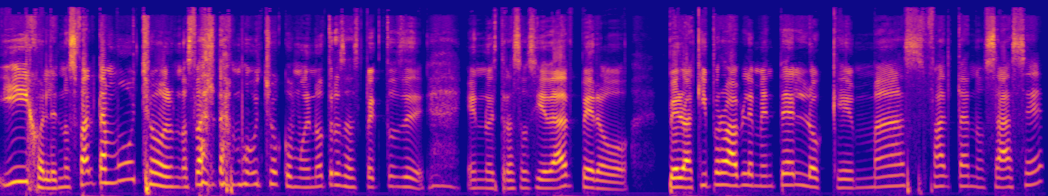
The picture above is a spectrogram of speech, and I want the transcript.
Híjole, nos falta mucho, nos falta mucho como en otros aspectos de en nuestra sociedad, pero pero aquí probablemente lo que más falta nos hace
